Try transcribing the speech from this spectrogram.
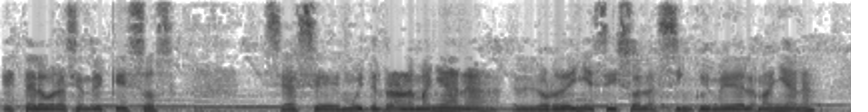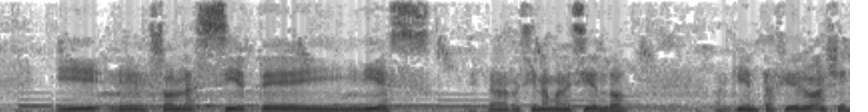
Esta elaboración de quesos se hace muy temprano en la mañana, el ordeñe se hizo a las 5 y media de la mañana y eh, son las 7 y 10, está recién amaneciendo aquí en Tafí del Valle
